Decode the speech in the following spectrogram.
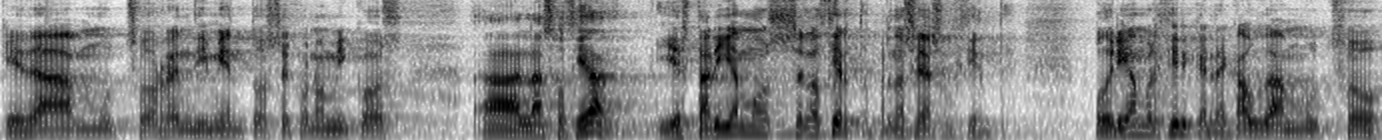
que da muchos rendimientos económicos a la sociedad y estaríamos en lo cierto, pero no sería suficiente. Podríamos decir que recauda mucho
